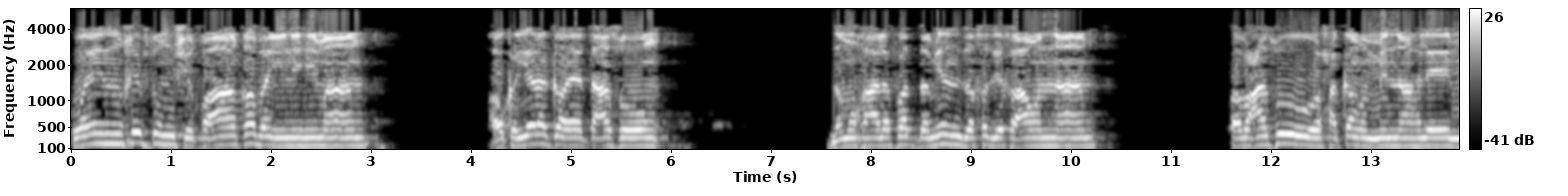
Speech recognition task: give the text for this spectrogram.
وَإِنْ خِفْتُمْ شِقَاقَ بَيْنِهِمَا او کیرک و اتعصو دا مخالفت دا من دا زخز خاوننا فابعثو حکم من اہلیم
